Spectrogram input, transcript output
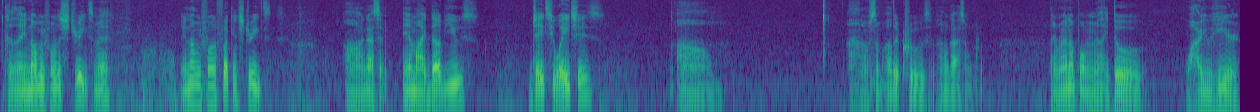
because they know me from the streets, man. They know me from the fucking streets. Uh, I got some MIWs, J2Hs. Um, there were some other crews. Some guys, some they ran up on me like, dude, why are you here?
